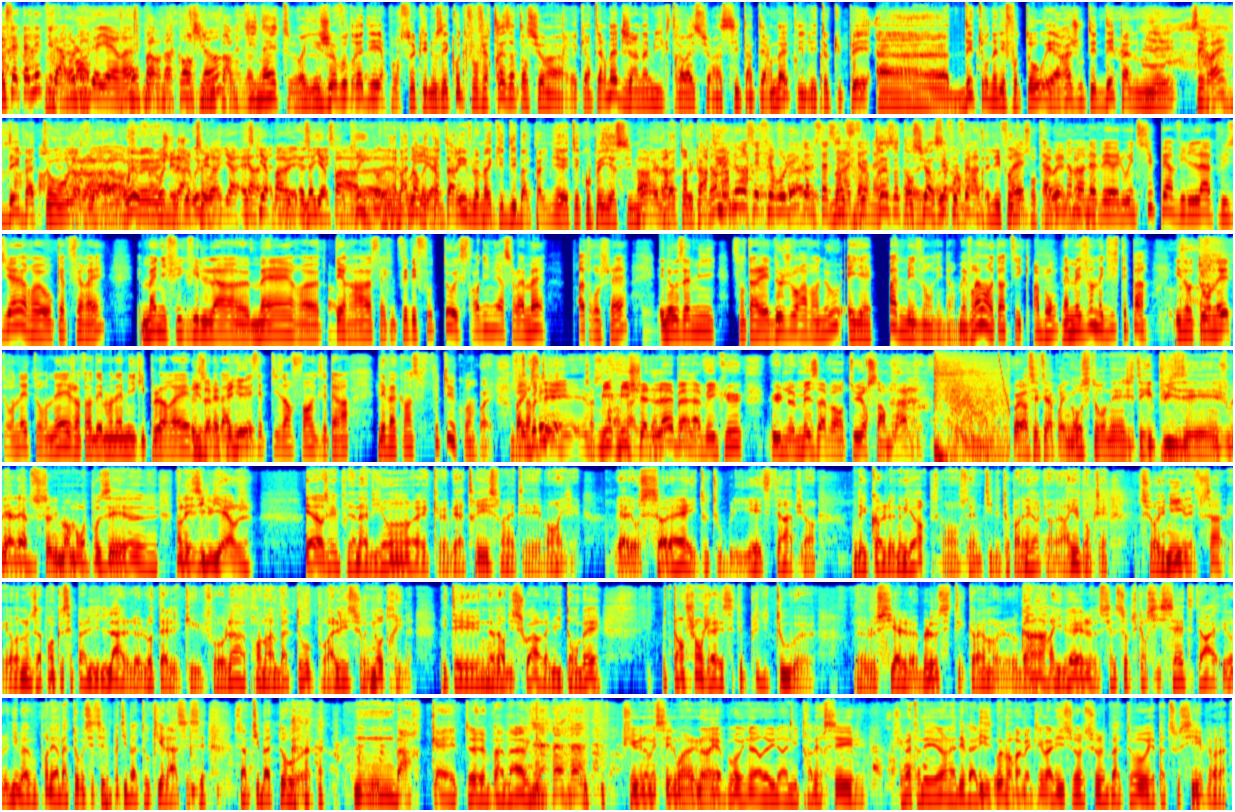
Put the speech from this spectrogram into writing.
Et cette année, tu l'as relou d'ailleurs. Hein On parle vacances, il Non. nous parle tinette, vous voyez. Je voudrais dire pour ceux qui nous écoutent qu'il faut faire très attention avec Internet. J'ai un ami qui travaille sur un site Internet. Il est occupé à détourner les photos et à rajouter des palmiers, C'est vrai? des bateaux. là là là, Oui, oui, pas- oui, oui, je te là, jure que c'est là, vrai. est-ce qu'il n'y a Ah, pas, non, mais est-ce là, qu'il il y a pas. Ah bah non, mais euh, quand t'arrives, le mec il te dit bah le palmier a été coupé il y a six mois et le bateau est parti. Non, mais nous, on s'est fait rouler comme ça sur Non, il faut faire Internet. très attention à ça. il faut faire. Les photos sont très ah oui, belles. non, mais on avait loué une super villa, plusieurs, euh, au Cap Ferret. Magnifique villa, euh, mer, euh, Ah terrasse, avec fait des photos extraordinaires sur la mer, pas trop cher. Et nos amis sont allés deux jours avant nous et il n'y avait pas de maison dedans, mais vraiment authentique. Ah bon? La maison n'existait pas. Ils ont tourné, tourné, tourné. J'entendais mon ami qui pleurait. parce ils avaient avait payé? ses petits-enfants, etc. Les vacances foutues, quoi. Ouais. Il Bah écoutez. Ça, Mi- mal. Michel Leb a vécu une mésaventure semblable. Ouais, alors c'était après une grosse tournée, j'étais épuisé, je voulais aller absolument me reposer euh, dans les îles Vierges. Et alors j'avais pris un avion avec euh, Béatrice, on était bon, on voulait aller au soleil, tout oublier, etc. Et puis on, décolle de New York parce qu'on faisait un petit détour par New York et on arrive donc sur une île et tout ça et on nous apprend que c'est pas là l'hôtel qu'il faut là prendre un bateau pour aller sur une autre île. Il était 9 heures du soir, la nuit tombait, le temps changeait, c'était plus du tout euh, le, ciel bleu, c'était quand même le grain arrivait, le ciel s'obscurcissait, etc. Et on lui dit bah vous prenez un bateau, mais c'est le petit bateau qui est là, c'est un petit bateau, euh, une barquette, euh, pas mal. Avec un... Je dis mais non mais c'est loin, non il y a pour une heure, une heure et demie de traversée. Je dis mais attendez, on a des valises. Oui mais on va mettre les valises sur le bateau, il y a pas de souci. Et puis voilà.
